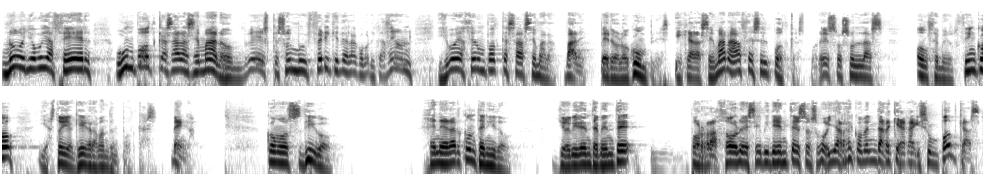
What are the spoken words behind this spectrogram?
No, yo voy a hacer un podcast a la semana. Es que soy muy friki de la comunicación y voy a hacer un podcast a la semana. Vale, pero lo cumples. Y cada semana haces el podcast. Por eso son las 11 menos 5 y estoy aquí grabando el podcast. Venga. Como os digo, generar contenido. Yo, evidentemente, por razones evidentes, os voy a recomendar que hagáis un podcast.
